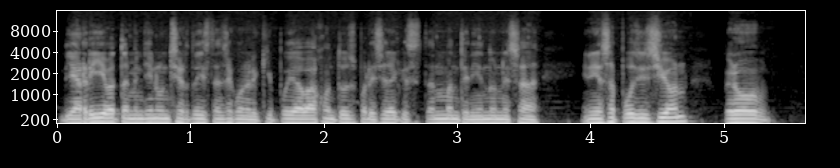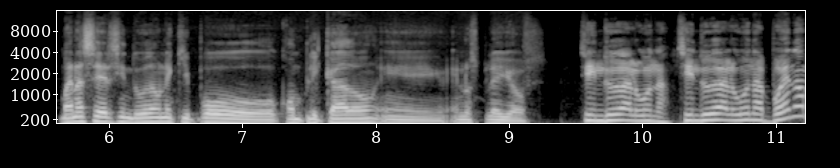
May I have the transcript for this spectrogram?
de arriba, también tienen una cierta distancia con el equipo de abajo, entonces pareciera que se están manteniendo en esa, en esa posición, pero van a ser sin duda un equipo complicado eh, en los playoffs. Sin duda alguna, sin duda alguna. Bueno,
